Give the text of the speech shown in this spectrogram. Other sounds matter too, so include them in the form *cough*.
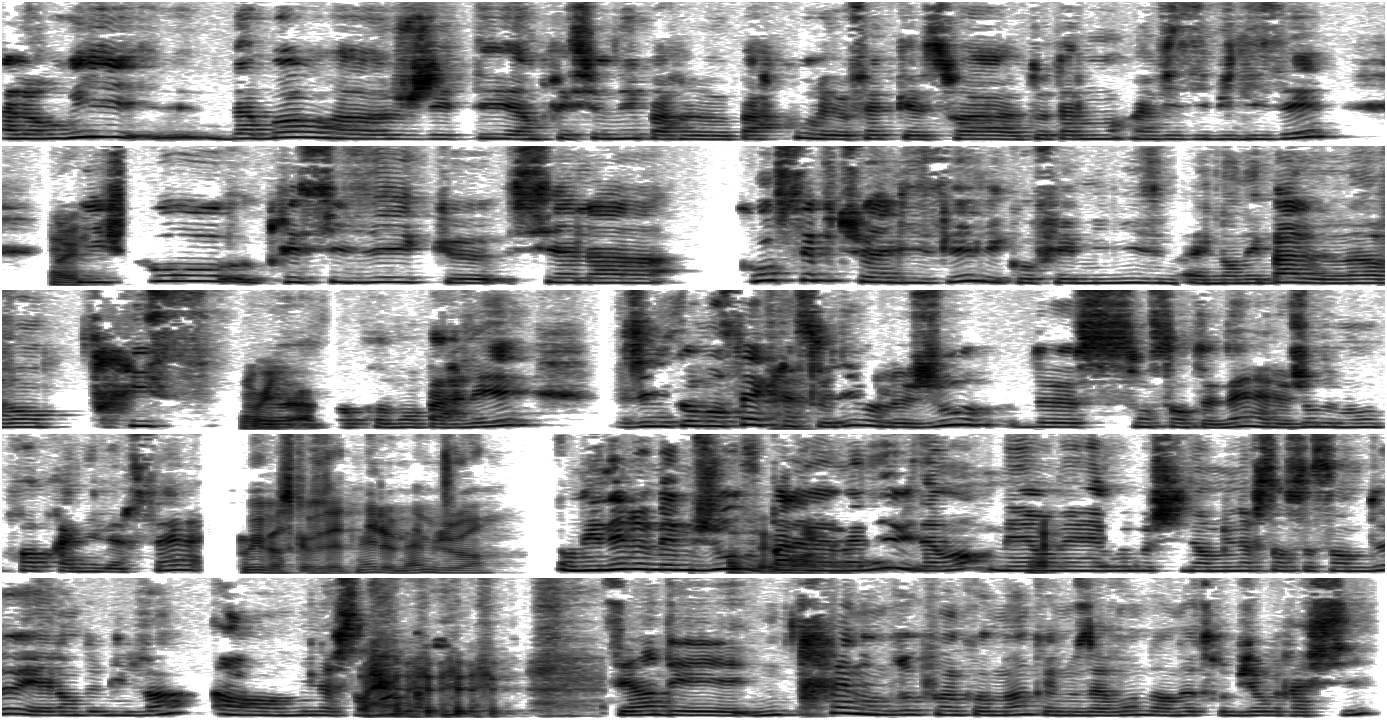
Alors oui, D'abord, euh, j'étais impressionnée par le parcours et le fait qu'elle soit totalement invisibilisée. Il faut préciser que si elle a conceptualisé l'écoféminisme, elle n'en est pas l'inventrice euh, à proprement parler. J'ai commencé à écrire ce livre le jour de son centenaire et le jour de mon propre anniversaire. Oui, parce que vous êtes né le même jour. On est né le même jour, pas la même année évidemment, mais on est, moi je suis née en 1962 et elle en 2020, en 1920. *laughs* C'est un des très nombreux points communs que nous avons dans notre biographie.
